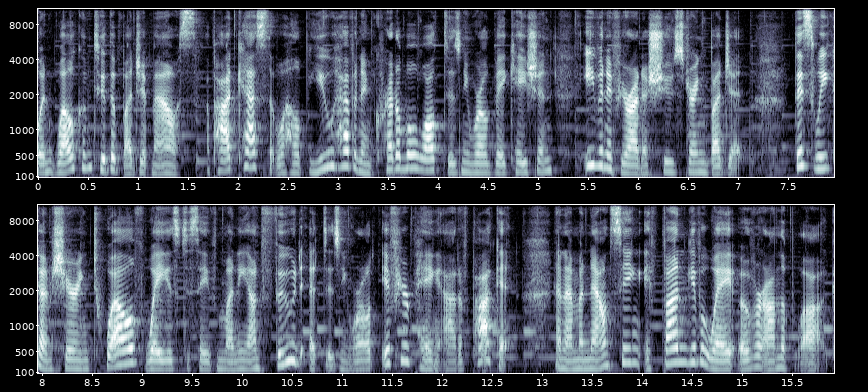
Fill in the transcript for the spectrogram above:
And welcome to The Budget Mouse, a podcast that will help you have an incredible Walt Disney World vacation, even if you're on a shoestring budget. This week, I'm sharing 12 ways to save money on food at Disney World if you're paying out of pocket, and I'm announcing a fun giveaway over on the blog.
